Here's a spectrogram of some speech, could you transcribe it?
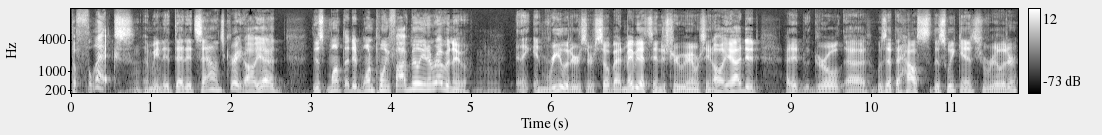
the flex? I mean, it, that it sounds great. Oh yeah, this month I did 1.5 million in revenue. And, and realtors are so bad. Maybe that's the industry we're seeing. Oh yeah, I did. I did. A girl uh, was at the house this weekend. She's a realtor.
